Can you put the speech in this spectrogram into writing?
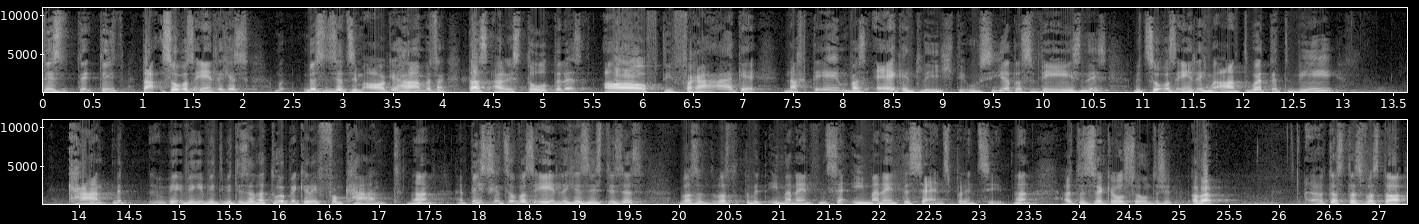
Dies, dies, da, sowas ähnliches müssen Sie jetzt im Auge haben, dass Aristoteles auf die Frage nach dem, was eigentlich die Usia, das Wesen ist, mit sowas ähnlichem antwortet wie Kant mit wie, wie, wie, dieser Naturbegriff von Kant. Ne? Ein bisschen so was ähnliches ist dieses, was, was damit immanenten, immanentes Seinsprinzip. Ne? Also das ist ein großer Unterschied. Aber äh, dass das, was da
